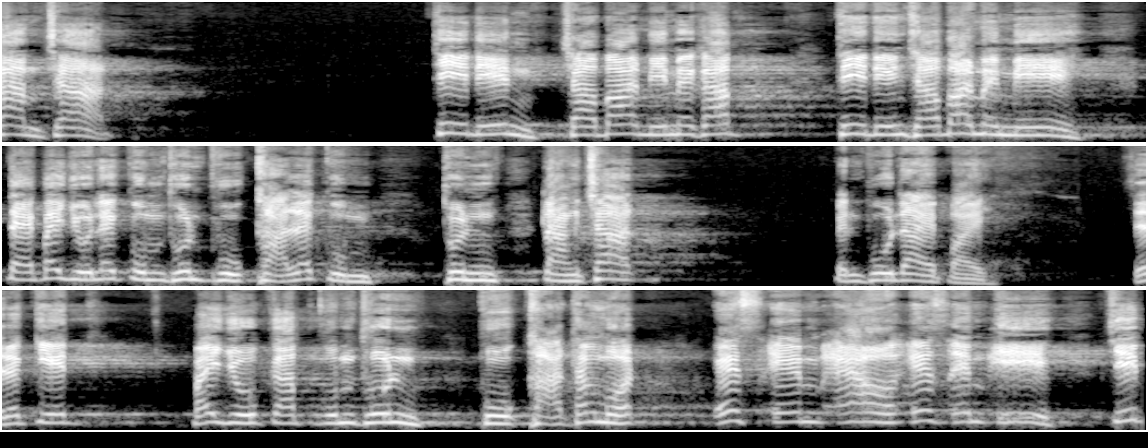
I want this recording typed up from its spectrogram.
ข้ามชาติ ที่ดินชาวบ้านมีไหมครับ ที่ดินชาวบ้านไม่มี แต่ไปอยู่ในกลุ่มทุนผูกขาดและกลุ่มทุนต่างชาติเป็นผู้ได้ไป เศรษฐกิจไปอยู่กับกลุ่มทุนผูกขาดทั้งหมด SML SME จิบ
